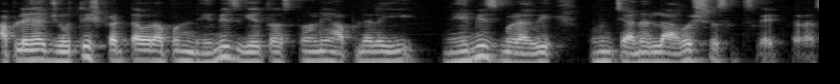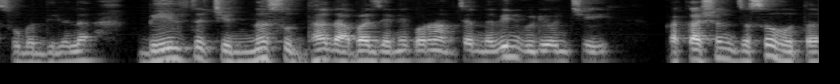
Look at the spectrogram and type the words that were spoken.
आपल्या या ज्योतिष कट्टावर आपण नेहमीच घेत असतो आणि आपल्याला ही नेहमीच मिळावी म्हणून चॅनलला अवश्य सबस्क्राईब करा. सोबत दिलेलं बेलचं चिन्ह सुद्धा दाबा जेणेकरून आमच्या नवीन व्हिडिओंची प्रकाशन जसं होतं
